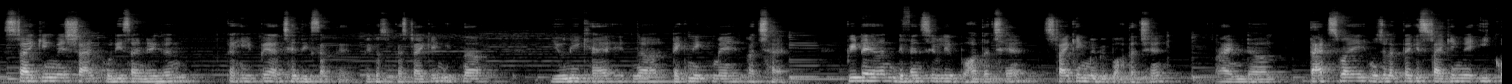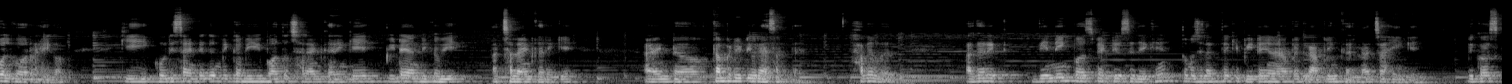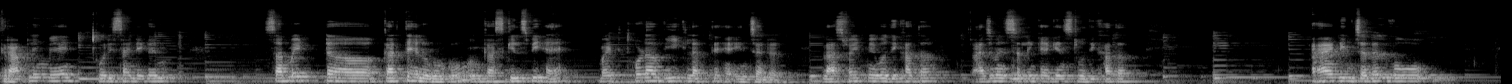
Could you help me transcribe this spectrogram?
स्ट्राइकिंग में शायद कोरी सैंडेगन कहीं पे अच्छे दिख सकते हैं बिकॉज़ उनका स्ट्राइकिंग इतना यूनिक है, इतना टेक्निक में अच्छा है। पीटर डिफेंसिवली बहुत अच्छे हैं स्ट्राइकिंग में भी बहुत अच्छे हैं एंड दैट्स वाई मुझे लगता है कि स्ट्राइकिंग में इक्वल वॉर रहेगा कि कोरी सैंडेगन भी कभी बहुत अच्छा लैंड करेंगे पीटर भी कभी अच्छा लैंड करेंगे एंड कम्पिटिटिव uh, रह सकता है। हावेवर अगर एक विनिंग पर्सपेक्टिव से देखें तो मुझे लगता है कि पीटर यहाँ पे ग्रैपलिंग करना चाहेंगे बिकॉज़ ग्रैपलिंग में कोरी सैंडेगन सबमिट uh, करते हैं लोगों को उनका स्किल्स भी है बट थोड़ा वीक लगते हैं इन जनरल लास्ट फाइट में वो दिखा था आज मैं स्टर्लिंग के अगेंस्ट वो दिखा था एंड इन जनरल वो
